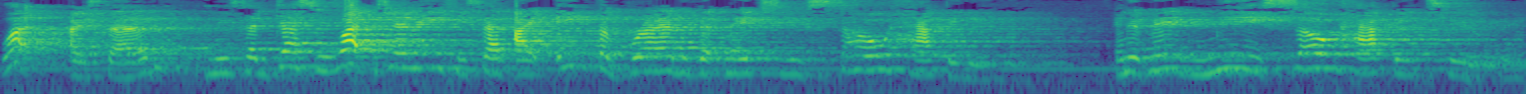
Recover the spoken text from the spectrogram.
What? I said. And he said, Guess what, Jenny? He said, I ate the bread that makes you so happy. And it made me so happy too.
